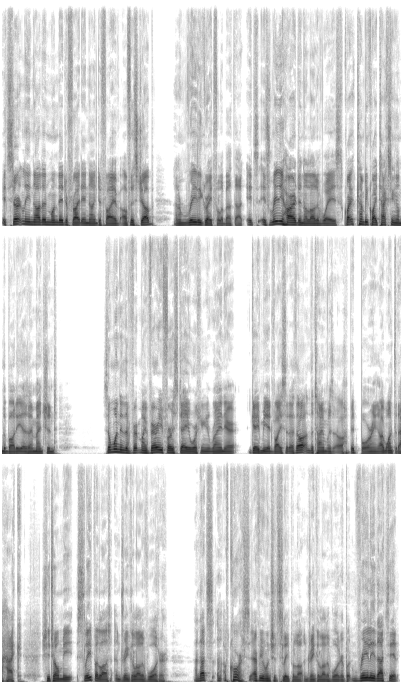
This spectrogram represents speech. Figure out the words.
It's certainly not a Monday to Friday 9 to 5 office job, and I'm really grateful about that. It's it's really hard in a lot of ways. Quite can be quite taxing on the body as I mentioned. Someone in the my very first day working in Ryanair gave me advice that I thought at the time was oh, a bit boring. I wanted a hack. She told me sleep a lot and drink a lot of water. And that's, uh, of course, everyone should sleep a lot and drink a lot of water, but really that's it.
